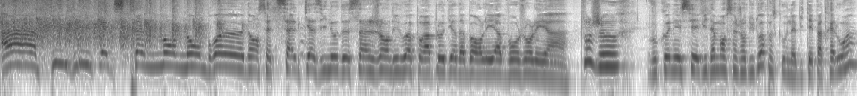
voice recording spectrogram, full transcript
Un public extrêmement nombreux dans cette salle casino de Saint-Jean-du-Doigt pour applaudir d'abord Léa. Bonjour Léa. Bonjour. Vous connaissez évidemment Saint-Jean-du-Doigt parce que vous n'habitez pas très loin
